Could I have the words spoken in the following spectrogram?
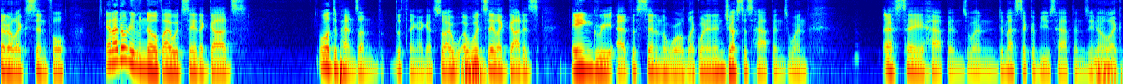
that are like sinful. And I don't even know if I would say that God's well, it depends on the thing, I guess. So I, I Mm-hmm. would say like God is angry at the sin in the world, like when an injustice happens, when SA happens, when domestic abuse happens. You know, Mhm. like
